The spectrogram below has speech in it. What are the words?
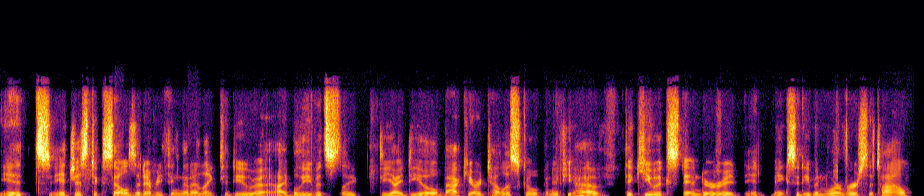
It it just excels at everything that I like to do. I believe it's like the ideal backyard telescope, and if you have the Q extender, it it makes it even more versatile.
